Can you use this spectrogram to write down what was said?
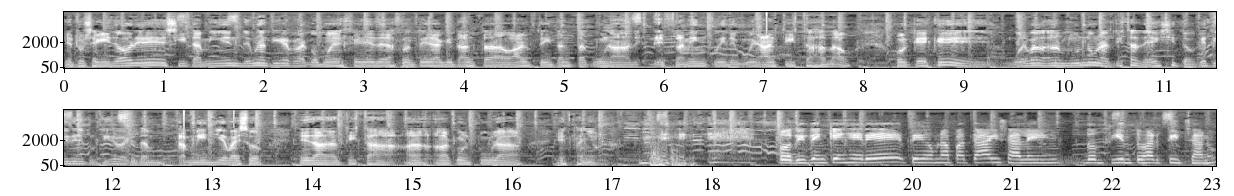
De tus seguidores y también de una tierra como es Jerez de la Frontera que tanta arte y tanta cuna de, flamenco y de buenos artistas ha dado. Porque es que vuelve a dar al mundo un artista de éxito. ¿Qué tiene tu tierra que tam- también lleva eso de dar artistas a, a la cultura española? Pues dicen que en Jerez pega una patada y salen 200 artistas, ¿no?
